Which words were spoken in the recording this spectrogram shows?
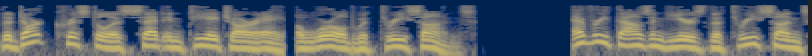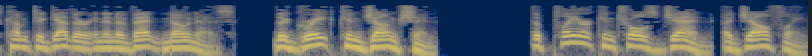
The Dark Crystal is set in THRA, a world with three suns. Every thousand years the three suns come together in an event known as the Great Conjunction. The player controls Jen, a Gelfling.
